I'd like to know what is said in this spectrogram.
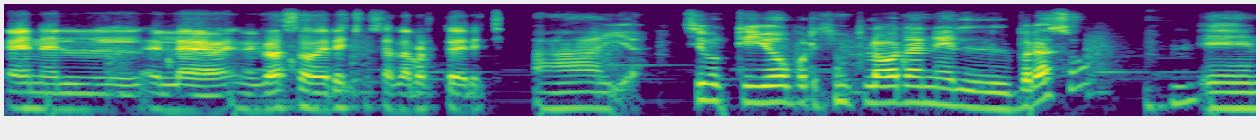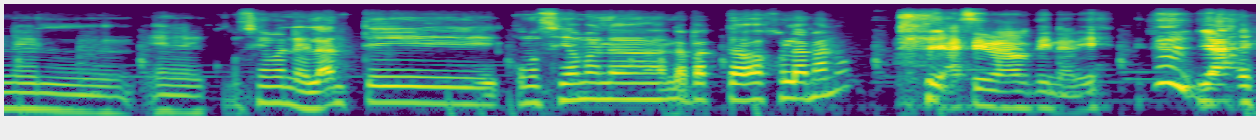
en el, brazo derecho, o sea, la parte derecha. Ah, ya. Sí, porque yo, por ejemplo, ahora en el brazo, En el, en el- ¿cómo se llama? En el ante, ¿cómo se llama la, la parte de abajo de la mano? Así una ordinaria. ya.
